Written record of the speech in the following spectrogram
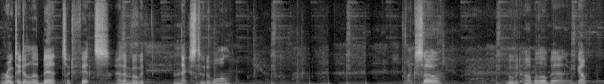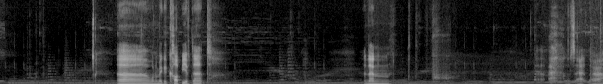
Rotate it a little bit so it fits and then move it next to the wall. Like so. Move it up a little bit. There we go. Uh, I want to make a copy of that. And then let's add a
